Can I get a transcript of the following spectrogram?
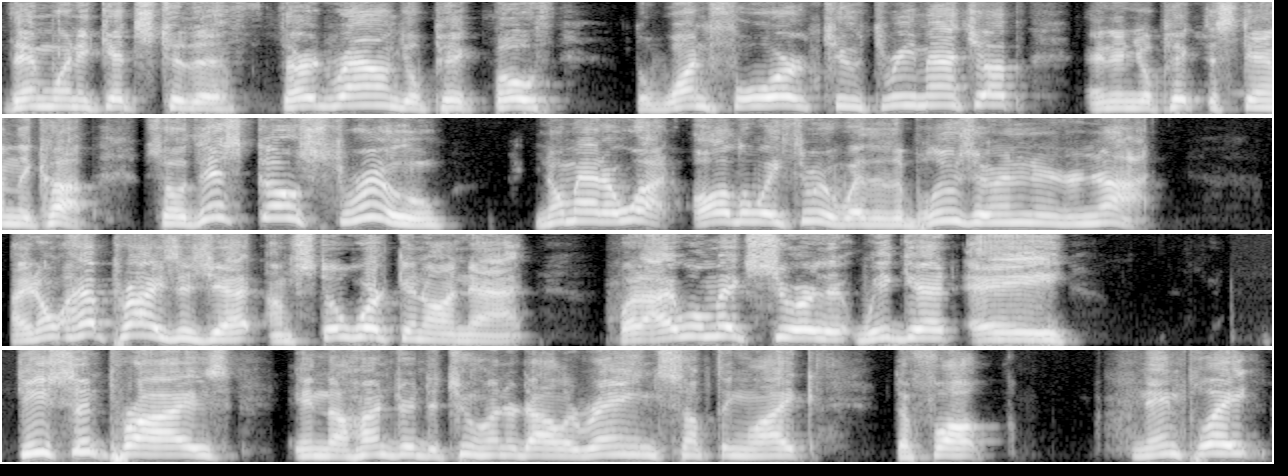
Then when it gets to the third round, you'll pick both the one, four, two, three matchup, and then you'll pick the Stanley Cup. So this goes through no matter what, all the way through, whether the Blues are in it or not. I don't have prizes yet. I'm still working on that, but I will make sure that we get a decent prize in the hundred to two hundred dollar range, something like the Faulk nameplate.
